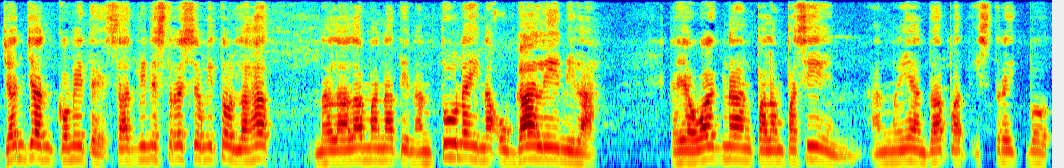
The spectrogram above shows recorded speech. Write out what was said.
Janjan Comite, sa administrasyong ito, lahat nalalaman natin ang tunay na ugali nila. Kaya wag nang palampasin ang mayan dapat straight vote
